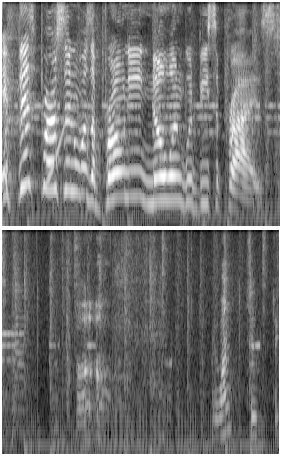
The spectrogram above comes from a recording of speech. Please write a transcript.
If this person was a brony, no one would be surprised. One, two, three.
